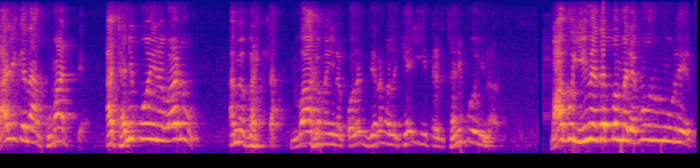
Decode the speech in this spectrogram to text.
బాలిక నా కుమార్తె ఆ చనిపోయిన వాడు ఆమె భర్త వివాహమైన కొల జనములకే ఇతడు చనిపోయినాడు. మాకు ఈమె తప్ప మరెవరూ లేరు.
